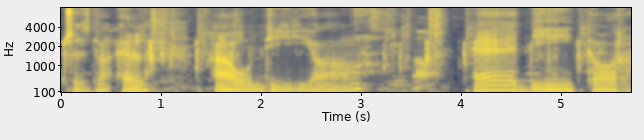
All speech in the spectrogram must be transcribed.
przez 2L audio editor.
